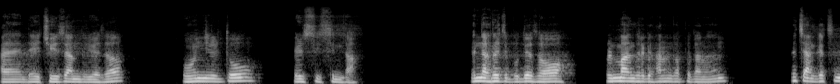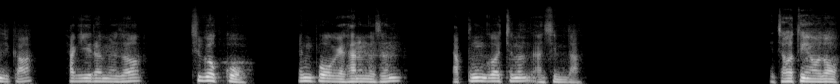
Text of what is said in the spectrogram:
아, 내 주위 사람들 위해서 좋은 일도 될 수 있습니다. 맨날 그러지 못해서 불만스럽게 사는 것보다는 그렇지 않겠습니까? 자기 일하면서 즐겁고 행복하게 사는 것은 나쁜 것 같지는 않습니다. 저 같은 경우도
